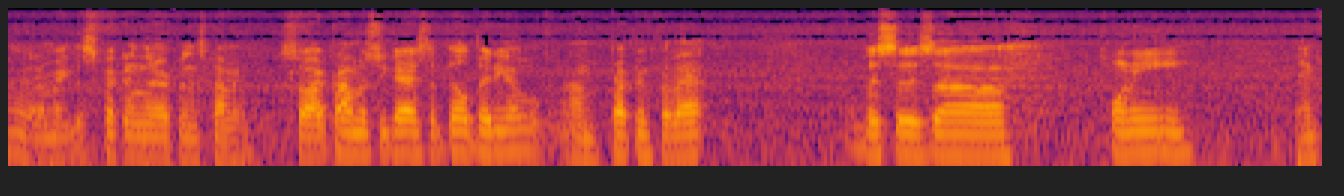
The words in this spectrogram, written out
I gotta make this quick and the airplane's coming. So I promised you guys the build video. I'm prepping for that. This is uh 20 and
